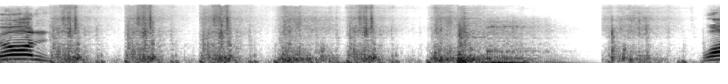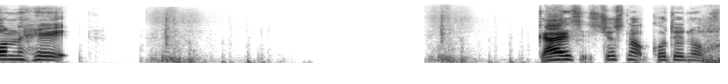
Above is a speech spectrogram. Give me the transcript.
Run! One hit. Guys, it's just not good enough.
